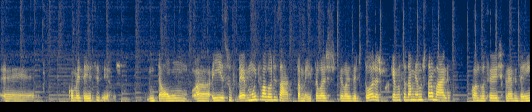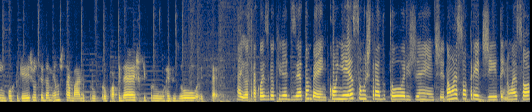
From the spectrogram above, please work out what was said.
é, cometer esses erros. Então, uh, isso é muito valorizado também pelas, pelas editoras, porque você dá menos trabalho. Quando você escreve bem em português, você dá menos trabalho para o copydesk, para o revisor, etc. Aí, outra coisa que eu queria dizer também: conheçam os tradutores, gente. Não é só acreditem, não é só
